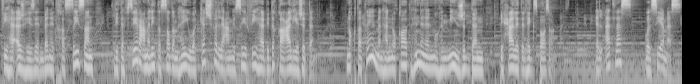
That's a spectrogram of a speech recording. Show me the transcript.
فيها أجهزة انبنت خصيصا لتفسير عملية الصدم هي وكشف اللي عم يصير فيها بدقة عالية جدا نقطتين من هالنقاط هن المهمين جدا بحالة ال Higgs boson ال ATLAS وال CMS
